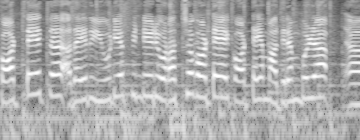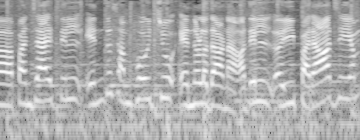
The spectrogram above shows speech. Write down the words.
കോട്ടയത്ത് അതായത് യു ഡി എഫിന്റെ ഒരു ഉറച്ച കോട്ടയായ കോട്ടയം അതിരമ്പുഴ പഞ്ചായത്തിൽ എന്ത് സംഭവിച്ചു എന്നുള്ളതാണ്. അതിൽ ഈ പരാജയം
